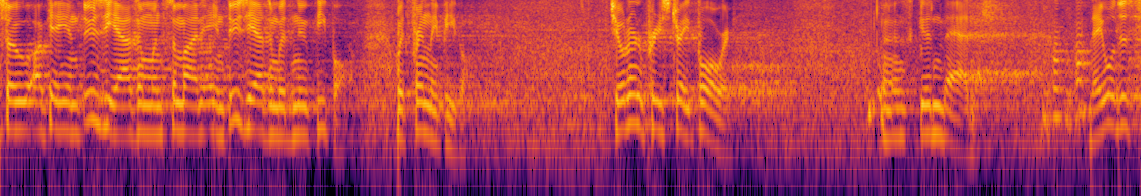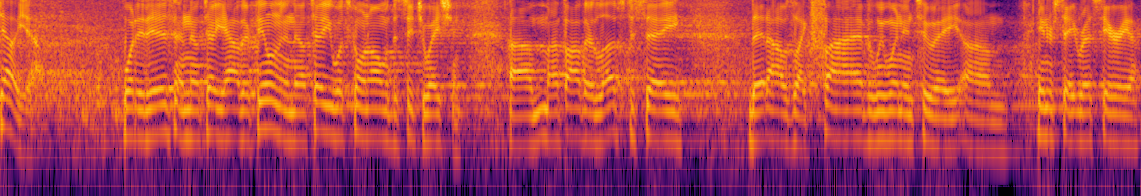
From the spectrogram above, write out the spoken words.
So, okay, enthusiasm when somebody, enthusiasm with new people, with friendly people. Children are pretty straightforward. It's good and bad. They will just tell you what it is, and they'll tell you how they're feeling, and they'll tell you what's going on with the situation. Um, my father loves to say that I was like five, and we went into a um, interstate rest area,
